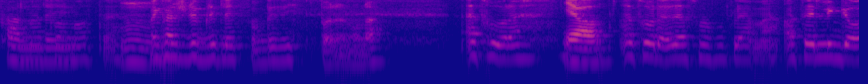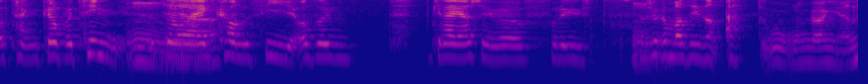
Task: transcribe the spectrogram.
komme, på en måte. mm. Men kanskje du er blitt litt for bevisst på det nå, da? Jeg tror det. Ja. Jeg tror det er det som er problemet. At jeg ligger og tenker på ting Mm, som yeah. jeg kan si, og så greier jeg ikke å få det ut. Kanskje du kan bare si sånn ett ord om gangen?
